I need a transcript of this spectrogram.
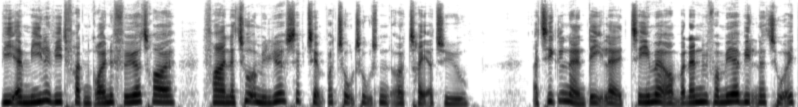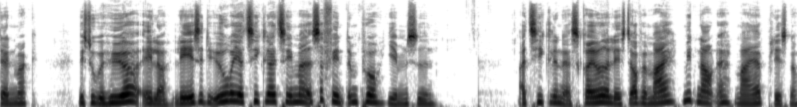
Vi er milevidt fra den grønne føretrøje fra Natur og Miljø september 2023. Artiklen er en del af et tema om, hvordan vi får mere vild natur i Danmark. Hvis du vil høre eller læse de øvrige artikler i temaet, så find dem på hjemmesiden. Artiklen er skrevet og læst op af mig. Mit navn er Maja Plesner.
